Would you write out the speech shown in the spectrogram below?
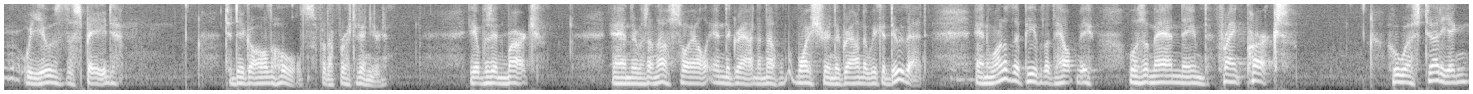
we used the spade to dig all the holes for the first vineyard. It was in March, and there was enough soil in the ground, enough moisture in the ground that we could do that. And one of the people that helped me was a man named Frank Parks, who was studying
